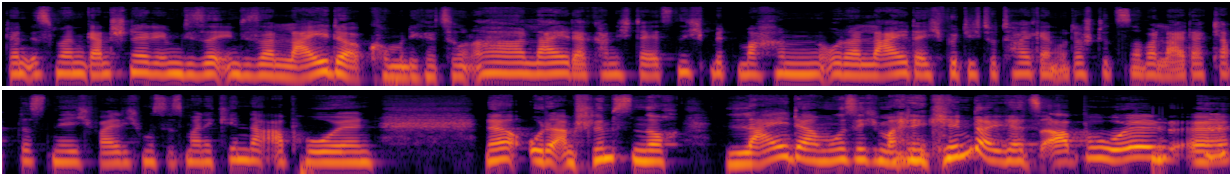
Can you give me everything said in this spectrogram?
dann ist man ganz schnell in dieser, in dieser Leider-Kommunikation. Ah, leider kann ich da jetzt nicht mitmachen oder leider, ich würde dich total gern unterstützen, aber leider klappt das nicht, weil ich muss jetzt meine Kinder abholen. Ne? Oder am schlimmsten noch, leider muss ich meine Kinder jetzt abholen. äh,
